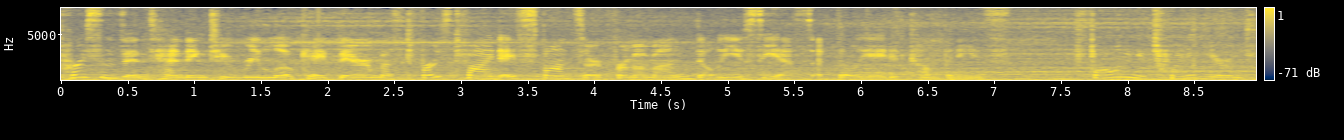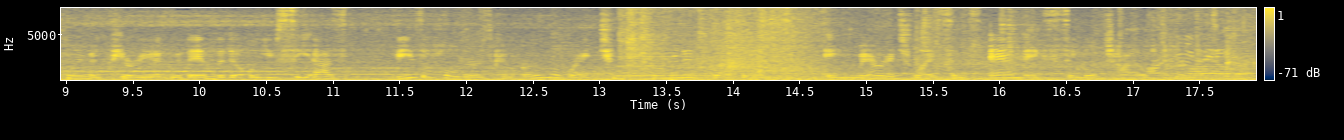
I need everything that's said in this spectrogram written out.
Persons intending to relocate there must first find a sponsor from among WCS affiliated companies. Following a 20 year employment period within the WCS, visa holders can earn the right to permanent residence, a marriage license, and a single child permit.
